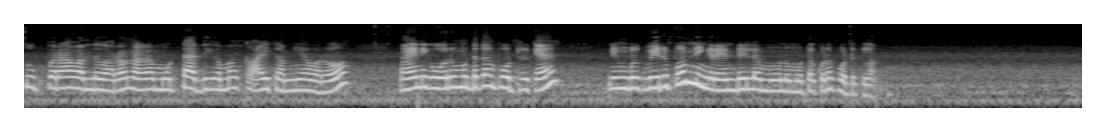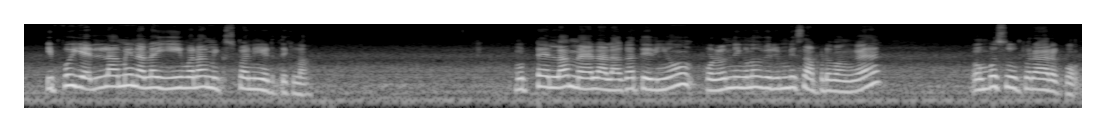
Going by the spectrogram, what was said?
சூப்பராக வந்து வரும். நல்லா முட்டை அதிகமாக காய் கம்மியாக வரும். நான் இன்றைக்கி ஒரு முட்டை தான் போட்டிருக்கேன். உங்களுக்கு விருப்பம் நீங்கள் ரெண்டு இல்லை மூணு முட்டை கூட போட்டுக்கலாம். இப்போ எல்லாமே நல்லா ஈவனாக மிக்ஸ் பண்ணி எடுத்துக்கலாம். முட்டை எல்லாம் மேலே அழகாக தெரியும். குழந்தைங்களும் விரும்பி சாப்பிடுவாங்க. ரொம்ப சூப்பராக இருக்கும்.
